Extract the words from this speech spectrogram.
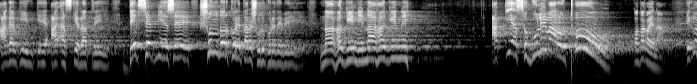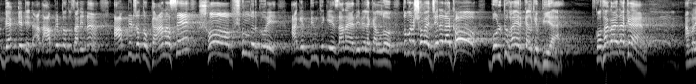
আগামীকে আ- আজকের রাত্রে ডেক সেট নিয়ে এসে সুন্দর করে তারা শুরু করে দেবে। না হাগিনি না হাগিনি। আকিয়া গুলি মারো, ঠু। কথা কয় না। এগুলো ব্যাকডেটেড আর আপডেট তত জানি না। আপডেট যত গান আছে, সব সুন্দর করে আগের দিন থেকে জানায় দেবে এলাকার লোক। তোমরা সবাই জেনে রাখো, বল্টু ভাইয়ের কালকে বিয়া। কথা কয় না কেন আমরা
